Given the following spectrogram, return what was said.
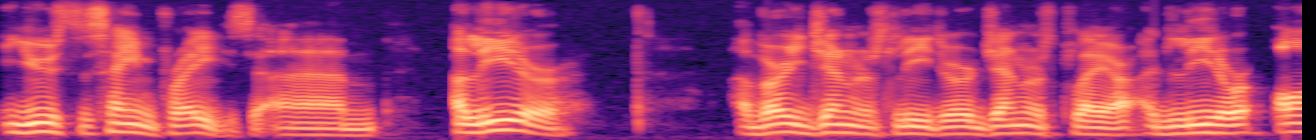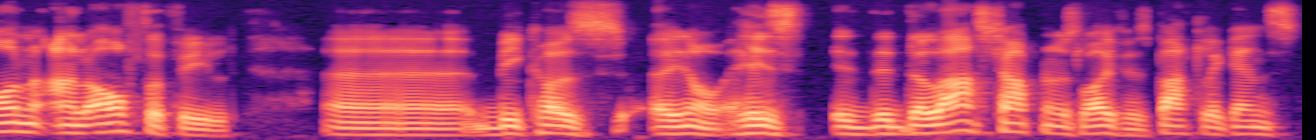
use the same phrase. Um, a leader a very generous leader, generous player, a leader on and off the field. Uh, because uh, you know his the, the, last chapter in his life, his battle against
